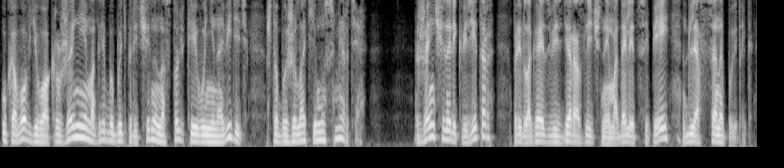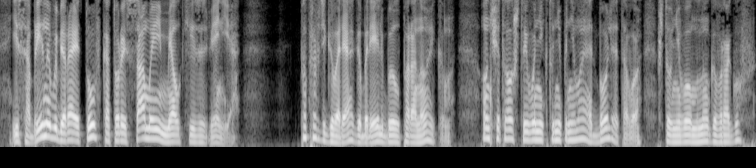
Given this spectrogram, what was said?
у кого в его окружении могли бы быть причины настолько его ненавидеть, чтобы желать ему смерти. Женщина-реквизитор предлагает звезде различные модели цепей для сцены пыток, и Сабрина выбирает ту, в которой самые мелкие звенья. По правде говоря, Габриэль был параноиком. Он считал, что его никто не понимает, более того, что у него много врагов.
